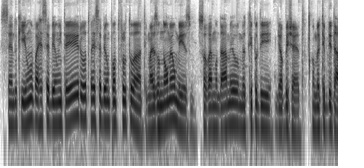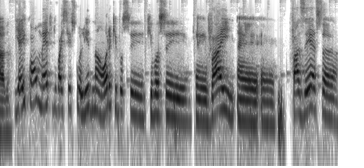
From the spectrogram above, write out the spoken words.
sendo que um vai receber um inteiro, outro vai receber um ponto flutuante, mas o nome é o mesmo, só vai mudar meu, meu tipo de, de objeto, o meu tipo de dado. E aí qual método vai ser escolhido na hora que você que você é, vai é, é, fazer essa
